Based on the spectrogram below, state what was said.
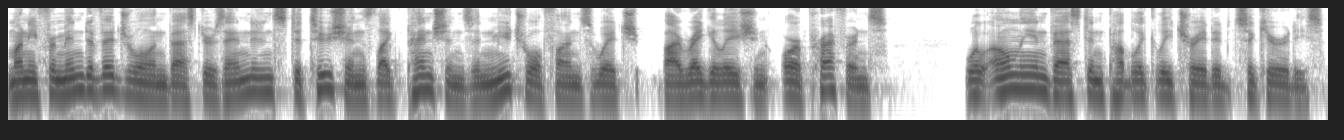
money from individual investors and institutions like pensions and mutual funds, which, by regulation or preference, will only invest in publicly traded securities.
